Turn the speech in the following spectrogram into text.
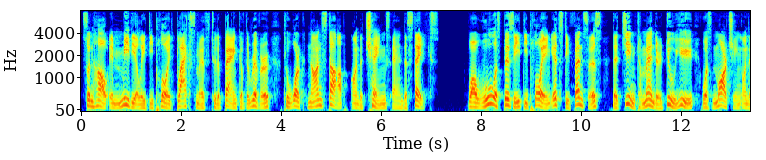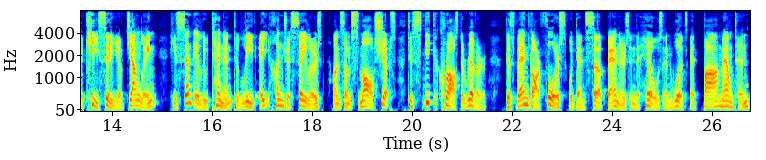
Sun Hao immediately deployed blacksmiths to the bank of the river to work non-stop on the chains and the stakes. While Wu was busy deploying its defenses, the Jin commander Du Yu was marching on the key city of Jiangling. He sent a lieutenant to lead 800 sailors on some small ships to sneak across the river. This vanguard force would then set up banners in the hills and woods at Ba Mountain,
